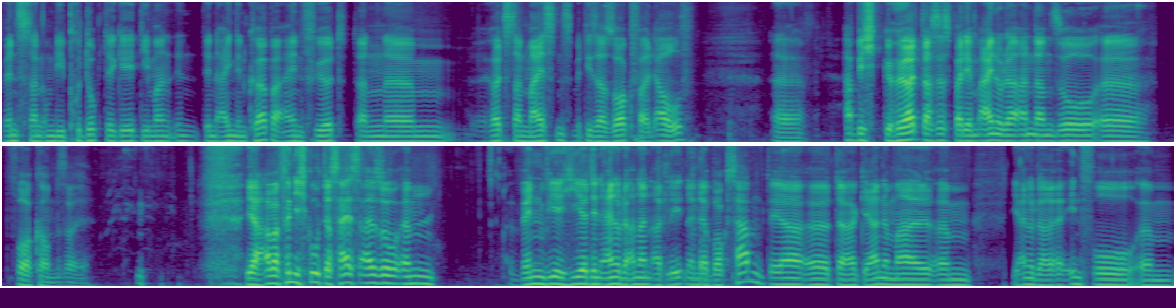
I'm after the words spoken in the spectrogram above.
wenn es dann um die Produkte geht, die man in den eigenen Körper einführt, dann ähm, hört es dann meistens mit dieser Sorgfalt auf. Äh, Habe ich gehört, dass es bei dem einen oder anderen so äh, vorkommen soll. ja, aber finde ich gut. Das heißt also, ähm, wenn wir hier den einen oder anderen Athleten in der Box haben, der äh, da gerne mal ähm, die ein oder andere Info ähm,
